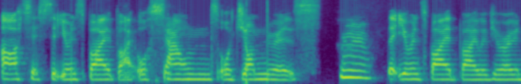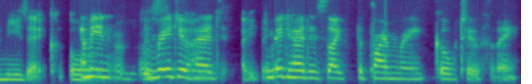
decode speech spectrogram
artists that you're inspired by or sounds or genres that you're inspired by with your own music. Or I mean, Radiohead. um. Radiohead is like the primary go-to for me.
